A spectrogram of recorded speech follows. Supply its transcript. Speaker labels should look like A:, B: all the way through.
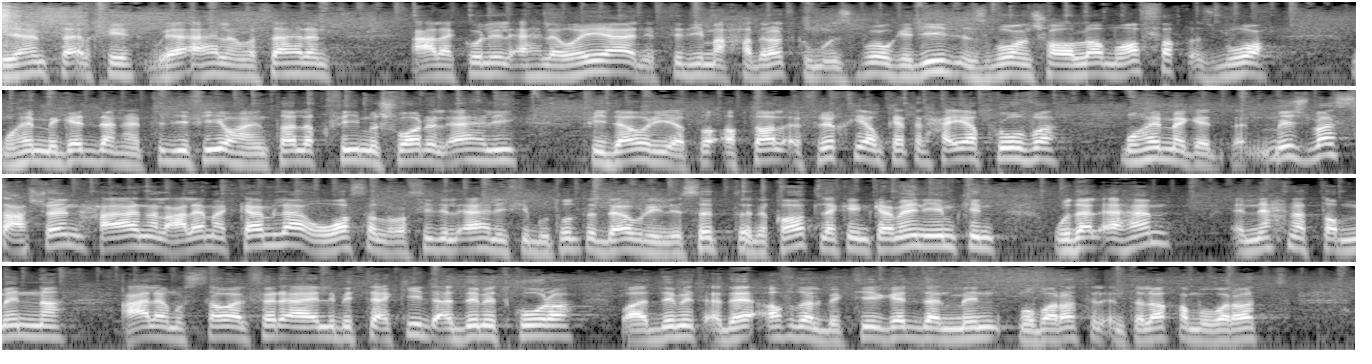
A: يا مساء الخير ويا أهلا وسهلا على كل الأهلاوية. نبتدي مع حضراتكم أسبوع جديد أسبوع إن شاء الله موفق أسبوع مهم جدا هنبتدي فيه وهينطلق فيه مشوار الأهلي في دوري أبطال إفريقيا وكانت الحقيقة بروفا مهمة جدا. مش بس عشان حققنا العلامة الكاملة ووصل رصيد الأهلي في بطولة الدوري لست نقاط لكن كمان يمكن وده الأهم إن إحنا اطمنا على مستوى الفرقة اللي بالتأكيد قدمت كورة وقدمت أداء أفضل بكتير جدا من مباراة الانطلاقة مباراة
